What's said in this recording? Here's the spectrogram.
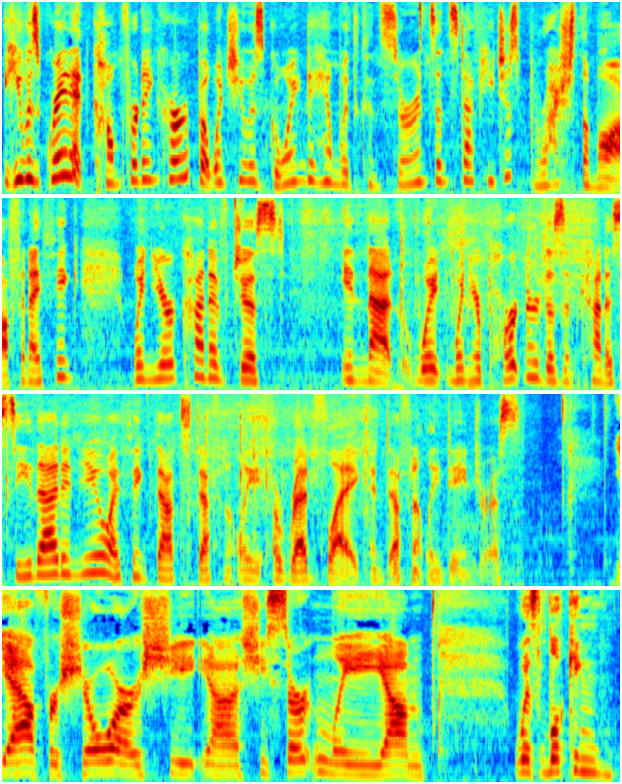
he was great at comforting her, but when she was going to him with concerns and stuff, he just brushed them off. And I think when you're kind of just in that when your partner doesn't kind of see that in you, I think that's definitely a red flag and definitely dangerous. Yeah, for sure. She uh, she certainly um, was looking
